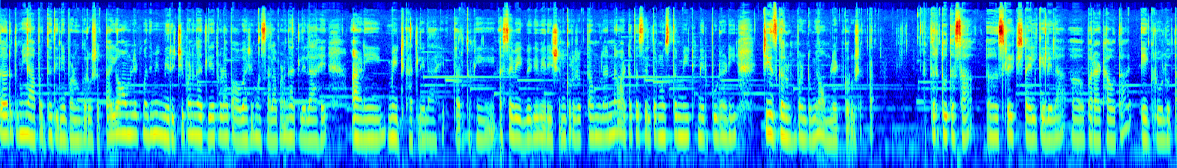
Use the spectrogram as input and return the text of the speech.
तर तुम्ही या पद्धतीने बनवून करू शकता. या ऑमलेटमध्ये मी मिरची पण घातली आहे थोडा पावभाजी मसाला पण घातलेला आहे आणि मीठ घातलेलं आहे. तर तुम्ही असे वेगवेगळे व्हेरिएशन करू शकता. मुलांना वाटत असेल तर नुसतं मीठ मिरपूड आणि चीज घालून पण तुम्ही ऑमलेट करू शकता. तर तो तसा स्ट्रेट स्टाईल केलेला पराठा होता एग रोल होता.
